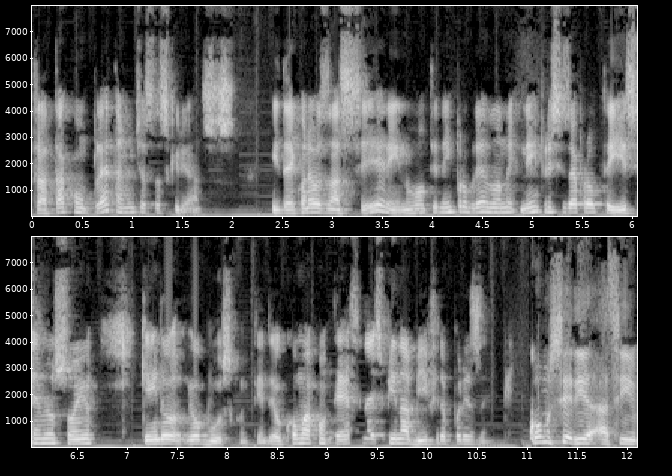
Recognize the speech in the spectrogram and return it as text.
tratar completamente essas crianças. E daí, quando elas nascerem, não vão ter nem problema, nem, nem precisar para UTI. Esse é meu sonho que ainda eu busco, entendeu? Como acontece na espina bífida, por exemplo. Como seria, assim,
